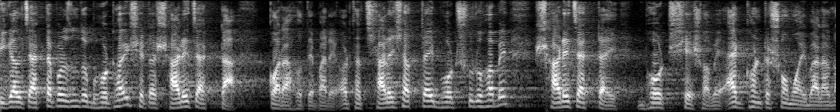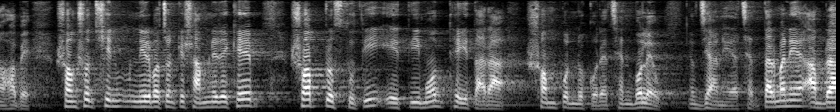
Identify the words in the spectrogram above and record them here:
বিকাল চারটা পর্যন্ত ভোট হয়, সেটা সাড়ে চারটা করা হতে পারে। অর্থাৎ সাড়ে সাতটায় ভোট শুরু হবে, সাড়ে চারটায় ভোট শেষ হবে। এক ঘণ্টা সময় বাড়ানো হবে। সংসদ নির্বাচনকে সামনে রেখে সব প্রস্তুতি ইতিমধ্যেই তারা সম্পন্ন করেছেন বলেও জানিয়েছেন। তার মানে আমরা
